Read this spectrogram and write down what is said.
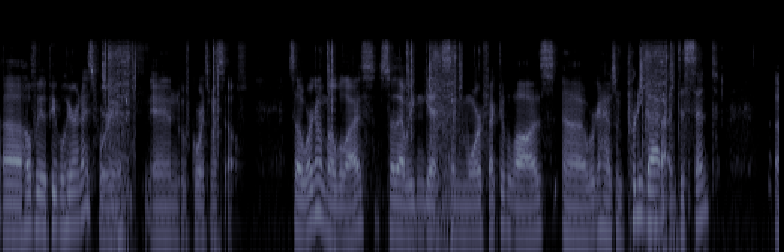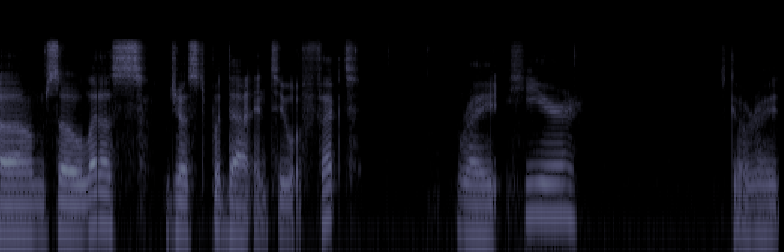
Uh, hopefully the people here are nice for you, and of course myself. So we're gonna mobilize so that we can get some more effective laws. Uh, we're gonna have some pretty bad dissent. Um, so let us just put that into effect right here. Let's go right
